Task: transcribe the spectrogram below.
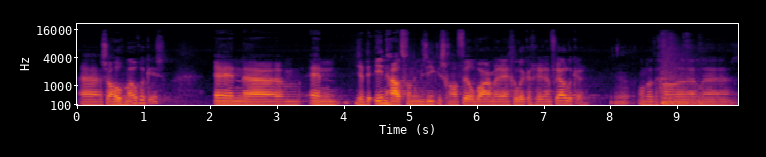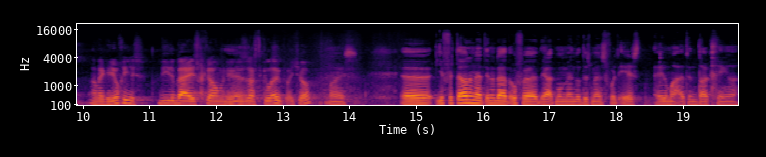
eh, zo hoog mogelijk is. En, ehm, en ja, de inhoud van de muziek is gewoon veel warmer en gelukkiger en vrolijker Ja. omdat er gewoon een, eh, een lekker jochie is. Die erbij is gekomen nu. Ja. Dat is hartstikke leuk, weet je wel. Nice. Eh, je vertelde net inderdaad over ja, het moment dat dus mensen voor het eerst helemaal uit hun dak gingen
